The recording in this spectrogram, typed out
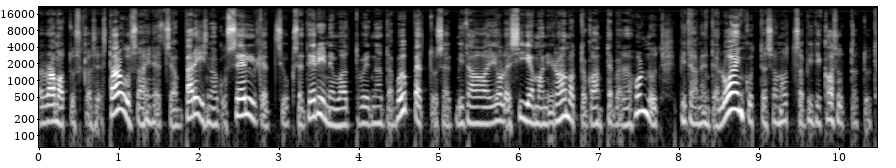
raamatus ka sellest aru sain, et see on päris nagu selgelt niisugused erinevad või tähendab õpetused, mida ei ole siiamaani raamatukaante peal olnud, mida nende loengutes on otsapidi kasutatud.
